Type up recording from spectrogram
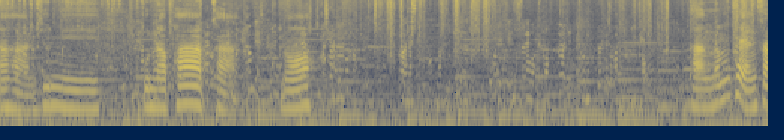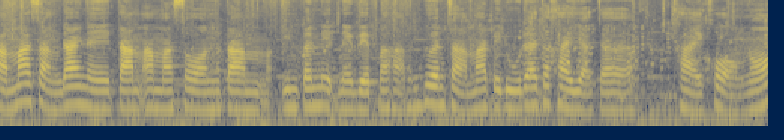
อาหารที่มีคุณภาพค่ะเนาะ ถังน้ำแข็งสามารถสั่งได้ในตาม Amazon ตามอินเทอร์เน็ตในเว็บอะค่ะเพื่อนๆสามารถไปดูได้ถ้าใครอยากจะขายของเนาะ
